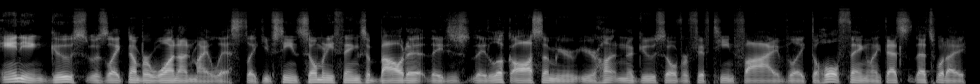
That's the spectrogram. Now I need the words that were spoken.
Andean goose was like number one on my list. Like you've seen so many things about it. They just they look awesome. You're you're hunting a goose over 15.5. Like the whole thing. Like that's that's what I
